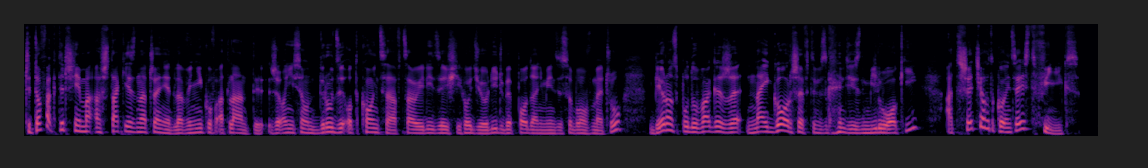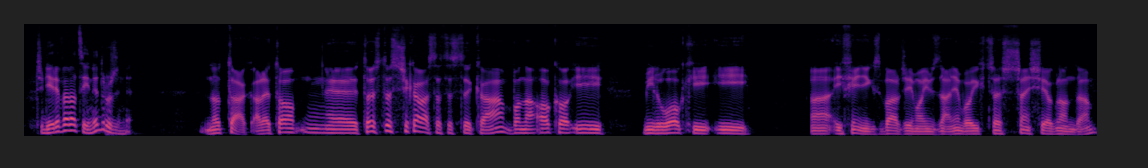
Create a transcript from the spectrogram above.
Czy to faktycznie ma aż takie znaczenie dla wyników Atlanty, że oni są drudzy od końca w całej lidze, jeśli chodzi o liczbę podań między sobą w meczu, biorąc pod uwagę, że najgorsze w tym względzie jest Milwaukee, a trzecia od końca jest Phoenix, czyli rewelacyjne drużyny. No tak, ale to, mm, e, to, jest, to jest ciekawa statystyka, bo na oko i Milwaukee i, i Phoenix bardziej moim zdaniem, bo ich też częściej oglądam,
